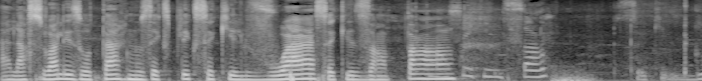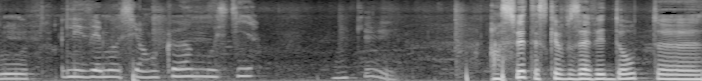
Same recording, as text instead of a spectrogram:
Alors, souvent, les auteurs nous expliquent ce qu'ils voient, ce qu'ils entendent, ce qu'il sent ce qu'ils goûtent. les émotions comme aussi OK. Ensuite, est-ce que vous avez d'autres euh,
